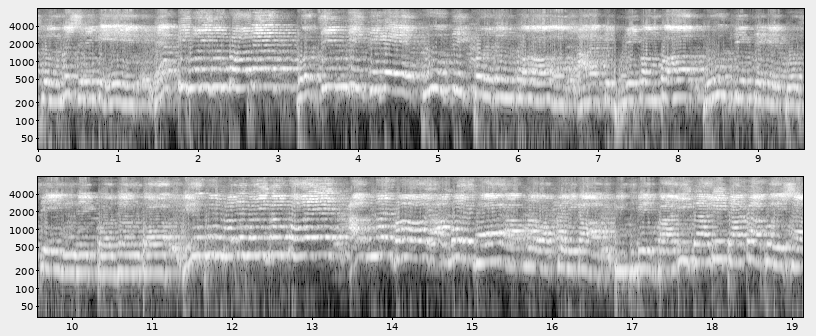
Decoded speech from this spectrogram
কাসফুল মাশরিকে একটি ভূমিকম্প হবে পশ্চিম দিক থেকে পূর্ব দিক পর্যন্ত আর একটি ভূমিকম্প পূর্ব দিক থেকে পশ্চিম দিক পর্যন্ত। এরকম ভাবে ভূমিকম্প হয় আপনার ঘর, আমার ঘর, আপনার অট্টালিকা, পৃথিবীর বাড়ি গাড়ি টাকা, পয়সা।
